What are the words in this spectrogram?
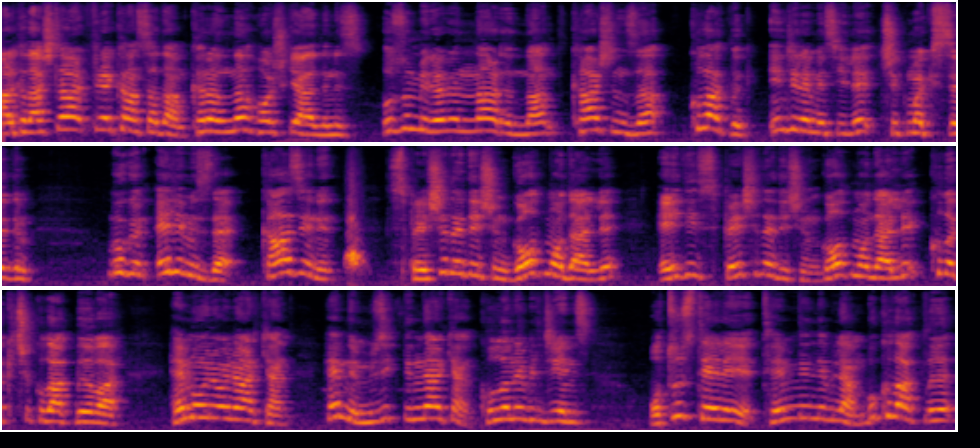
arkadaşlar, Frekans Adam kanalına hoş geldiniz. Uzun bir aranın ardından karşınıza kulaklık incelemesiyle çıkmak istedim. Bugün elimizde Kaze'nin Special Edition Gold modelli, AD Special Edition Gold modelli kulak içi kulaklığı var. Hem oyun oynarken hem de müzik dinlerken kullanabileceğiniz 30 TL'ye temin edilebilen bu kulaklığı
